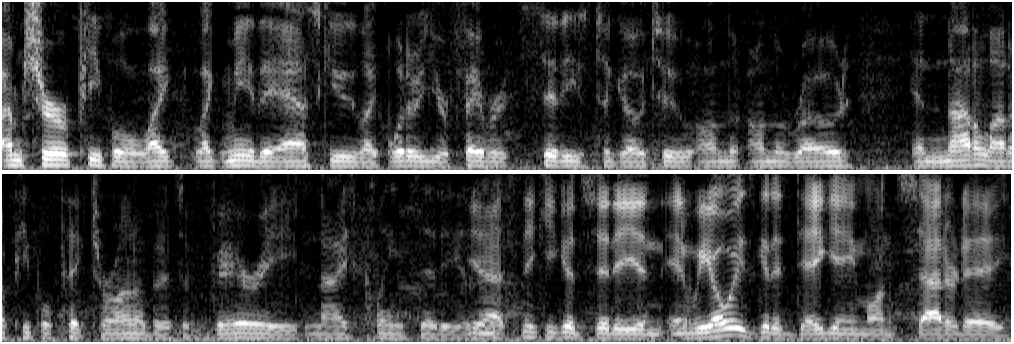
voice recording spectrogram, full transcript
I'm sure people like like me they ask you like what are your favorite cities to go to on the on the road and not a lot of people pick Toronto but it's a very nice clean city yeah it? sneaky good city and, and we always get a day game on Saturday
